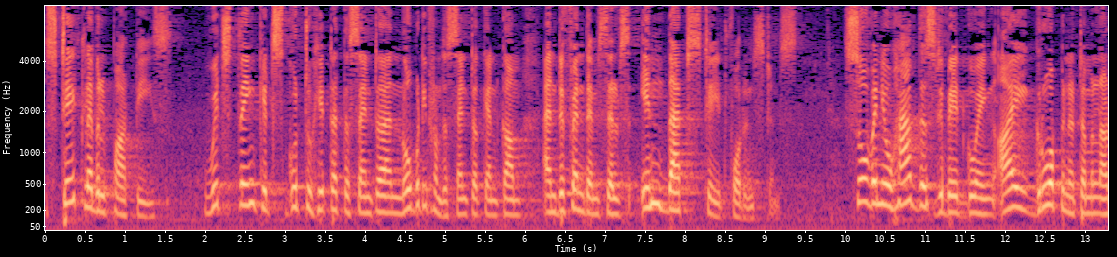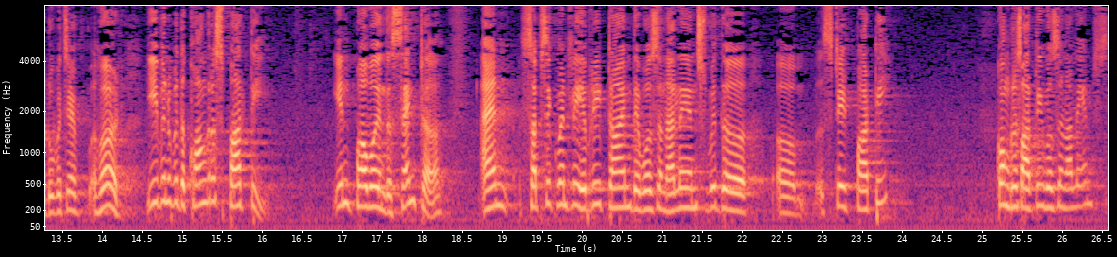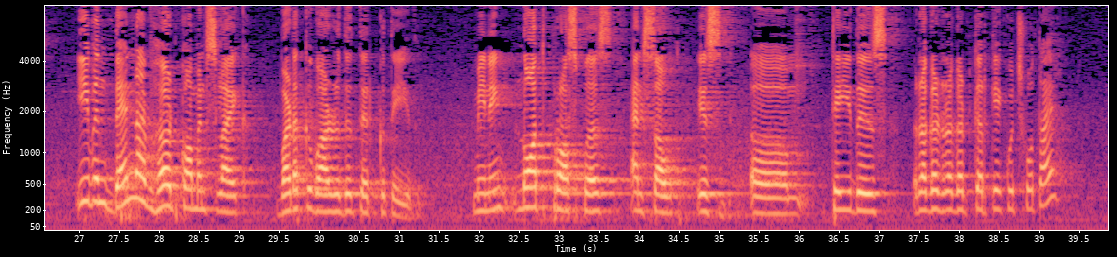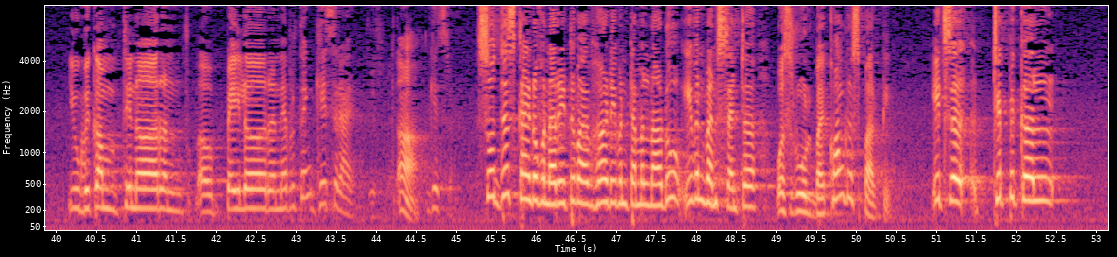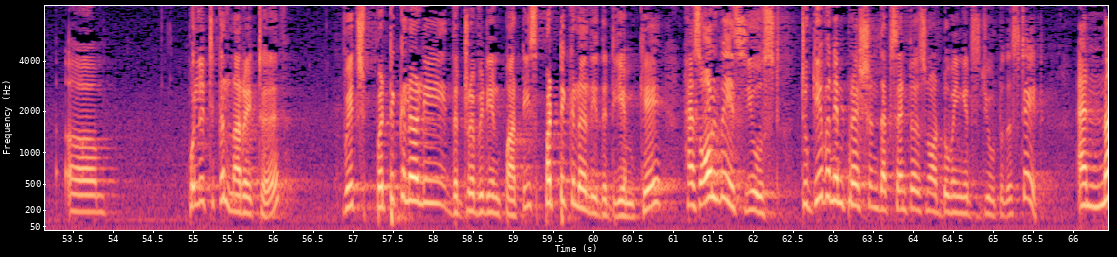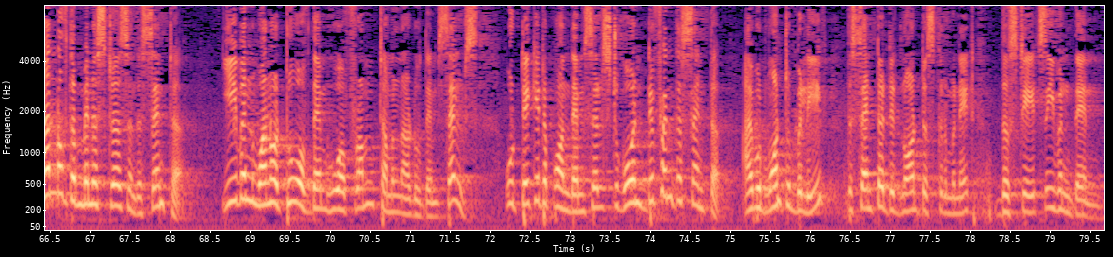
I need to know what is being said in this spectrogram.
state level parties which think it's good to hit at the center and nobody from the center can come and defend themselves in that state, for instance. So when you have this debate going, I grew up in a Tamil Nadu, which I've heard, even with the Congress party in power in the center, and subsequently every time there was an alliance with the um, state party, Congress party was an alliance. Even then I've heard comments like, Vadakku varudu terku meaning north prospers and south is um, is ragad ragad karke kuch hota hai you become thinner and uh, paler and everything? Gisrai. Ah. Gisrai. So this kind of a narrative I've heard even Tamil Nadu, even when centre was ruled by Congress party. It's a typical um, political narrative which particularly the Dravidian parties, particularly the DMK, has always used to give an impression that centre is not doing its due to the state. And none of the ministers in the centre even one or two of them who are from Tamil Nadu themselves, would take it upon themselves to go and defend the center. I would want to believe the center did not discriminate the states even then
